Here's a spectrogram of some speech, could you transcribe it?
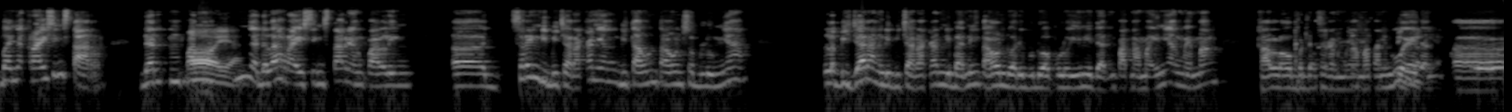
banyak rising star Dan empat Oh, iya. ini adalah rising star yang paling eh, sering dibicarakan yang di tahun-tahun sebelumnya lebih jarang dibicarakan dibanding tahun 2020 ini dan empat nama ini yang memang kalau berdasarkan pengamatan gue dan eh,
